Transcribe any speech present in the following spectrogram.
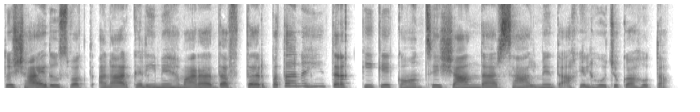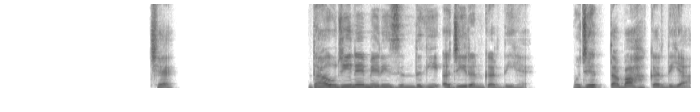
तो शायद उस वक्त अनारकली में हमारा दफ्तर पता नहीं तरक्की के कौन से शानदार साल में दाखिल हो चुका होता। छ। दाऊ जी ने मेरी ज़िंदगी अजीरन कर दी है। मुझे तबाह कर दिया,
